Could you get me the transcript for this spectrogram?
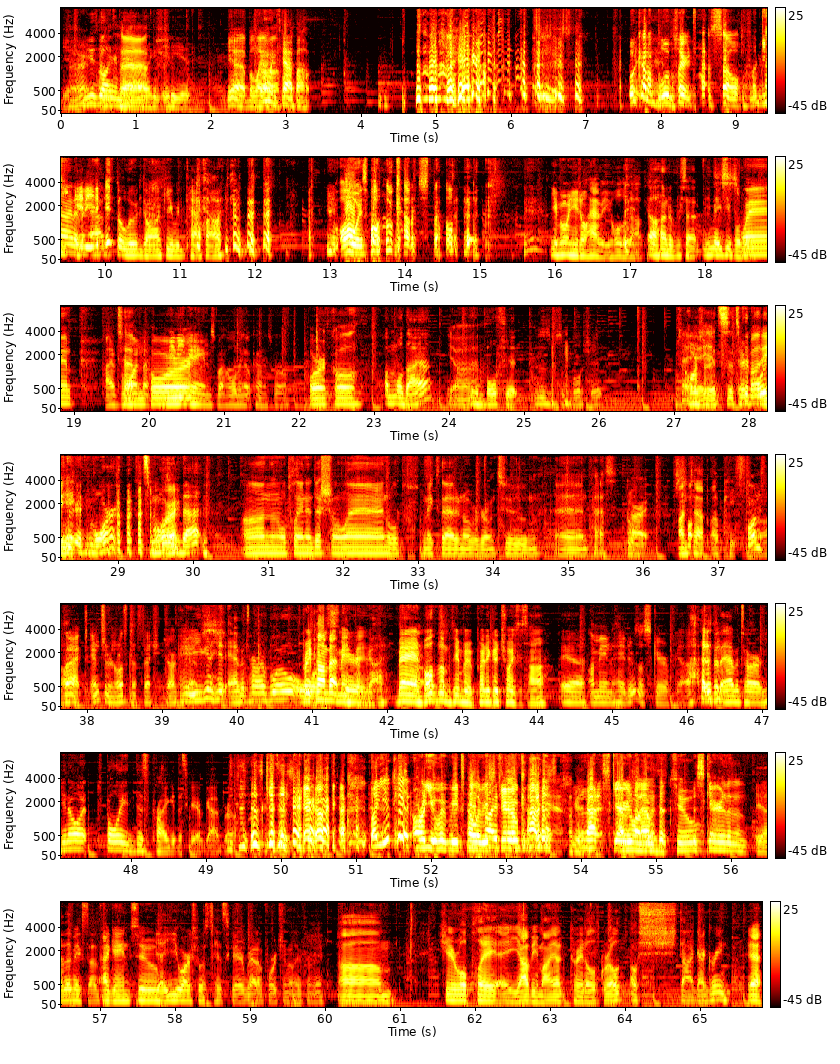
Yeah. You used all your mana Untap. like an idiot. Yeah, but like Everyone tap out. What kind of blue player taps out? What kind of idiot. absolute donkey would tap out? You always hold up counter spell. Even when you don't have it, you hold it up. hundred percent. You make people do. Swamp, I've Tap won four. many games by holding up counter spell. Oracle. Um, a Mul Daya? This is Yeah. bullshit. This is some bullshit. Hey, Courser. it's it's It's our buddy. Courser? It's more. It's more more. of that. And then we'll play an additional land. We'll make that an overgrown tomb and pass. Cool. All right. Untap, upkeep. Fun Draw. fact: Enter the North can fetch dark. Hey, are you gonna hit Avatar of Woe or Pre-combat main phase. God? Man, both of them seem to be pretty good choices, huh? Yeah. I mean, hey, there's a scarab god. There's an Avatar. You know what? Fully just probably get the Scarab God, bro. Just get the scarab god. Like you can't argue with me telling me Probably scarab says- god is Yeah, okay. not as scary Everyone than Avatar. two. It's scarier than yeah, that makes sense. I gain two. Yeah, you are supposed to hit Scarab God, unfortunately for me. Um, here we'll play a Yavimaya, Cradle of Growth. Oh, shh, I got green. Yeah.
